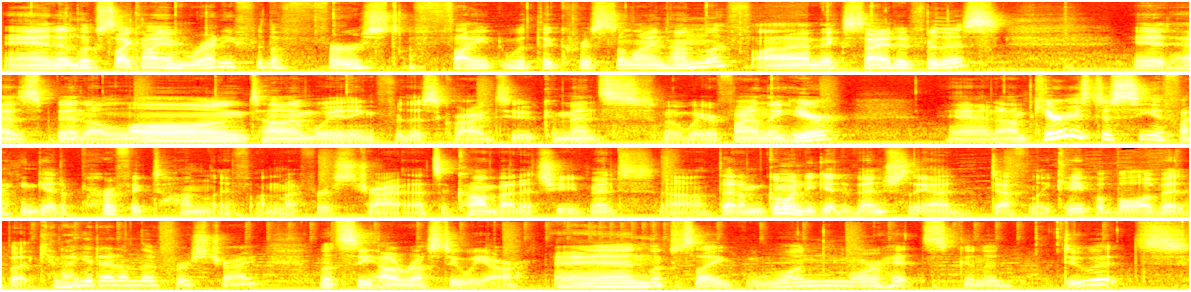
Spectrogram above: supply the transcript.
And it looks like I am ready for the first fight with the Crystalline Hunllef. I'm excited for this. It has been a long time waiting for this grind to commence, but we are finally here. And I'm curious to see if I can get a perfect Hunllef on my first try. That's a combat achievement uh, that I'm going to get eventually. I'm definitely capable of it, but can I get it on the first try? Let's see how rusty we are. And looks like one more hit's gonna do it.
